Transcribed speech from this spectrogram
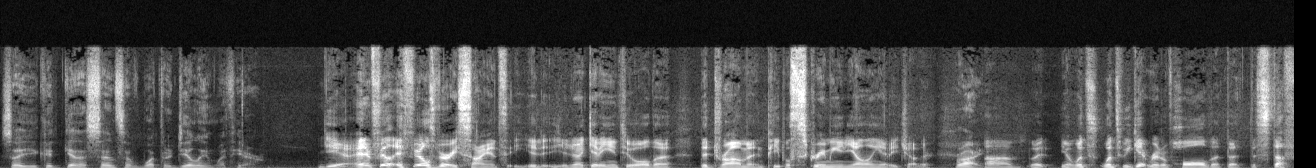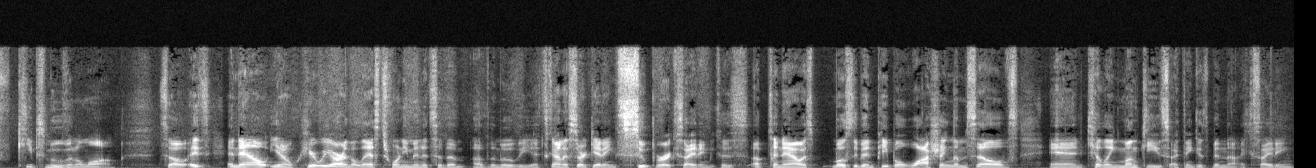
so you could get a sense of what they're dealing with here. Yeah, and it feels it feels very sciency. It, you're not getting into all the, the drama and people screaming and yelling at each other. Right. Um, but you know, once once we get rid of Hall, the, the the stuff keeps moving along. So it's and now you know here we are in the last 20 minutes of the of the movie. It's going to start getting super exciting because up to now it's mostly been people washing themselves and killing monkeys. I think has been the exciting.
